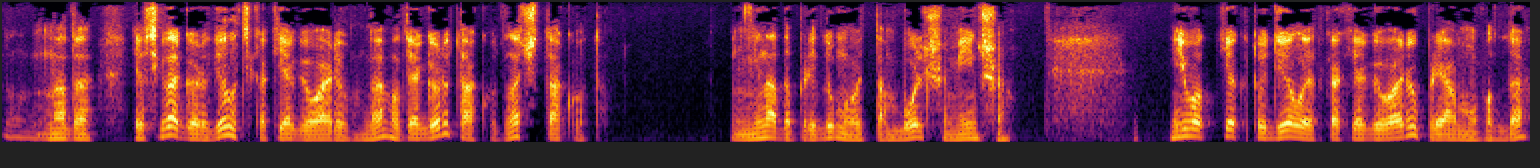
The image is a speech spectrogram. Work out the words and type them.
надо, я всегда говорю, делайте, как я говорю, да? Вот я говорю так вот, значит так вот. Не надо придумывать там больше, меньше. И вот те, кто делает, как я говорю, прямо вот, да,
